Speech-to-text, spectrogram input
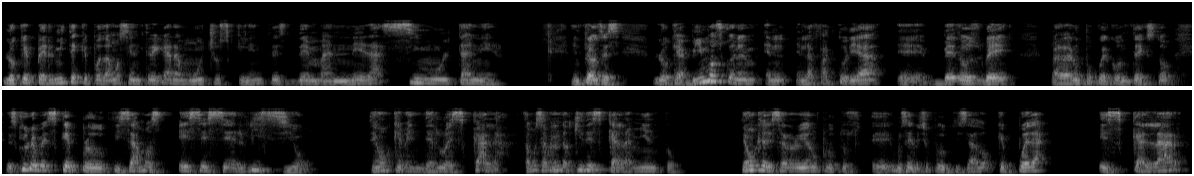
lo que permite que podamos entregar a muchos clientes de manera simultánea. Entonces, lo que vimos con en, la factoría B2B eh, para dar un poco de contexto, es que una vez que productizamos ese servicio, tengo que venderlo a escala. Estamos hablando aquí de escalamiento. Tengo que desarrollar un, producto, eh, un servicio productizado que pueda escalar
